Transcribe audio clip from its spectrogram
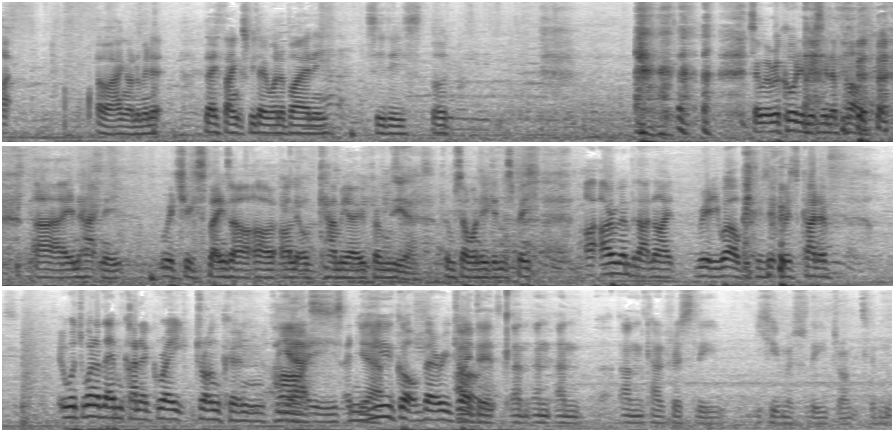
I, oh, hang on a minute. No, thanks. We don't want to buy any CDs. Or, so we're recording this in a pub uh, in Hackney, which explains our, our, our little cameo from Yeah. from someone who didn't speak. I, I remember that night really well because it was kind of. It was one of them kind of great drunken parties, and yeah. you got very drunk. I did, and and and uncharacteristically, humorously drunk, and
